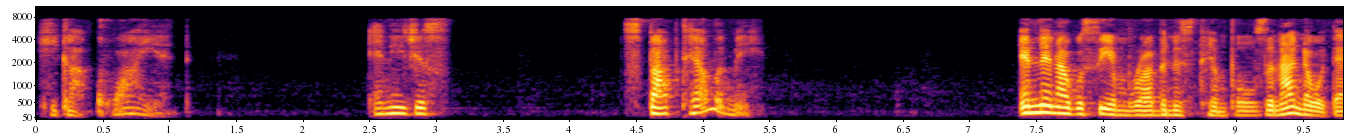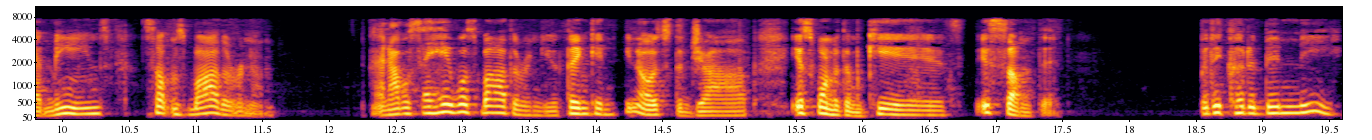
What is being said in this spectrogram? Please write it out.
he got quiet. And he just stopped telling me. And then I would see him rubbing his temples, and I know what that means. Something's bothering him. And I would say, hey, what's bothering you? Thinking, you know, it's the job, it's one of them kids, it's something. But it could have been me.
